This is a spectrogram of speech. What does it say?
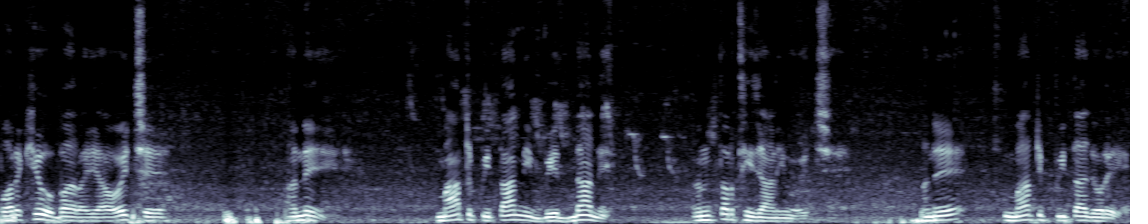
પરખે ઊભા રહ્યા હોય છે અને માત પિતાની વેદનાને અંતરથી જાણી હોય છે. અને માતા પિતા જોડે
